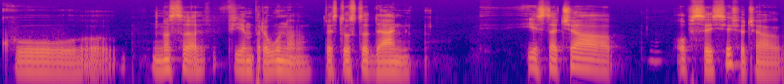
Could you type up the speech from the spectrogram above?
cu nu o să fie împreună peste 100 de ani. Este acea obsesie și acea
